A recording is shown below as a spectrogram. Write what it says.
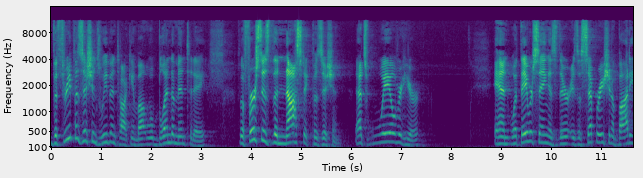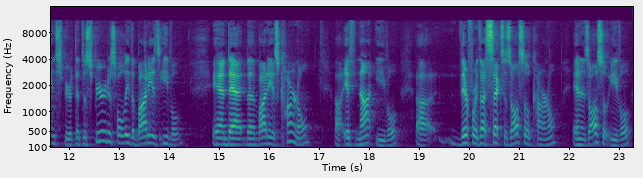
the three positions we've been talking about, we'll blend them in today. The first is the Gnostic position. That's way over here. And what they were saying is there is a separation of body and spirit, that the spirit is holy, the body is evil, and that the body is carnal, uh, if not evil. Uh, therefore, thus, sex is also carnal and is also evil,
